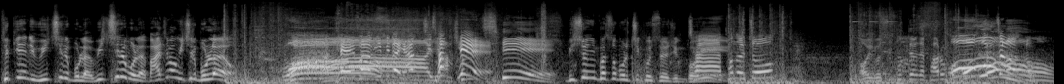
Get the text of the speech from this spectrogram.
듣긴 했는데 위치를 몰라요 위치를 몰라요 마지막 위치를 몰라요 와, 대박입니다. 양지 아, 3킬. 양치. 미션 임파서블을 찍고 있어요 지금 거의 자, 터널 쪽. 어 이거 스폰 때문에 바로. 오, 어, 점. 어.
